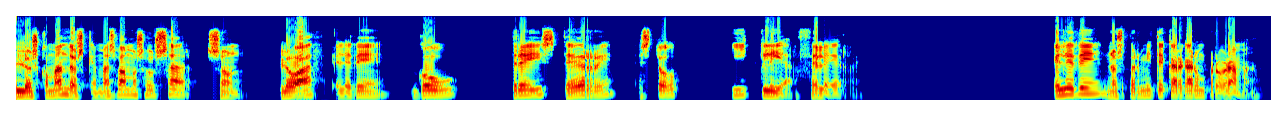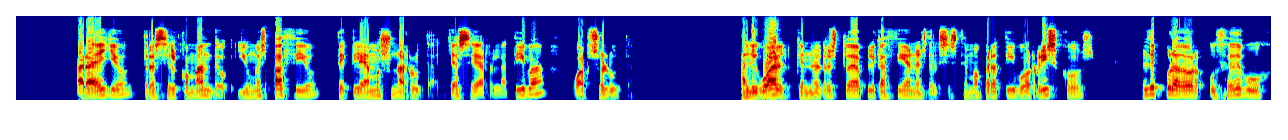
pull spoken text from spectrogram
Los comandos que más vamos a usar son load, ld, go, trace, tr, stop y clear, clr. ld nos permite cargar un programa. Para ello, tras el comando y un espacio, tecleamos una ruta, ya sea relativa o absoluta. Al igual que en el resto de aplicaciones del sistema operativo RISCOS, el depurador UCDebug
